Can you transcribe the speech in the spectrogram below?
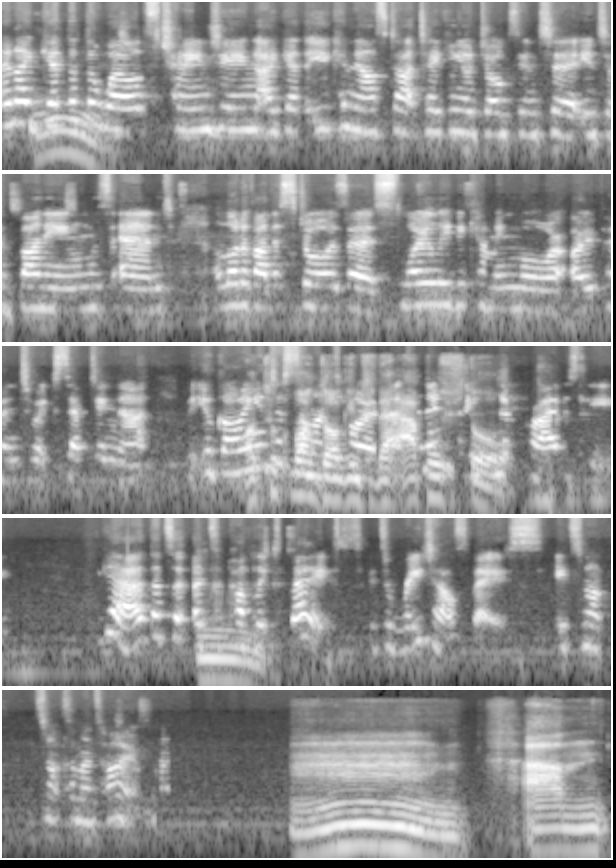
And I get that the world's changing. I get that you can now start taking your dogs into into Bunnings and a lot of other stores are slowly becoming more open to accepting that. But you're going I into someone's dog home. into the That's Apple store. of privacy. Yeah, that's a it's a Mm. public space. It's a retail space. It's not it's not someone's home. Mm. Um,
